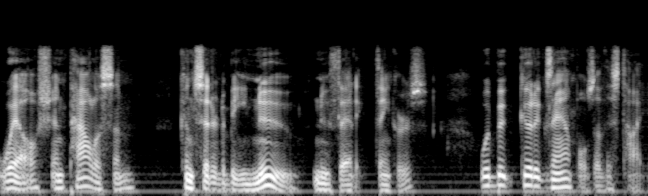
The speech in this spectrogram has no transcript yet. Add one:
Welch and Powlison, considered to be new nouthetic thinkers, would be good examples of this type.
